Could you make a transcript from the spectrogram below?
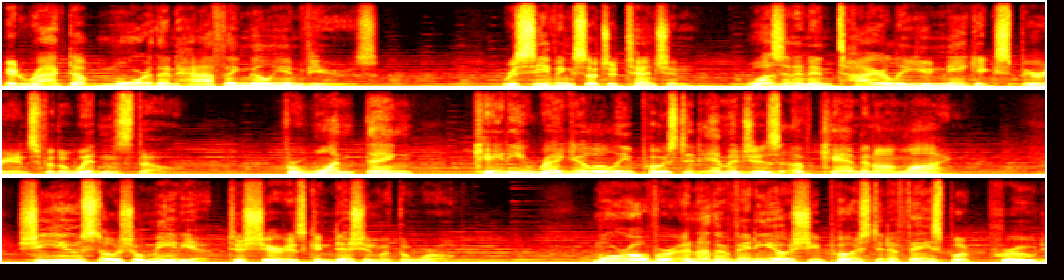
it racked up more than half a million views. Receiving such attention wasn't an entirely unique experience for the Whiddons, though. For one thing, Katie regularly posted images of Camden online. She used social media to share his condition with the world. Moreover, another video she posted to Facebook proved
